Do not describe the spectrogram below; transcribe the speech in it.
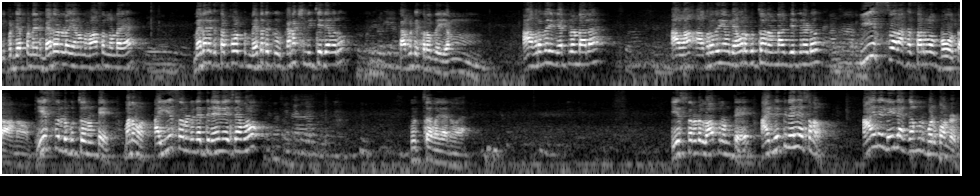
ఇప్పుడు చెప్పండి నేను మెదడులో ఏమైనా వాసనలు ఉన్నాయా? మెదడుకి సపోర్ట్ మెదడుకు కనెక్షన్ ఇచ్చేది ఎవరు? కాబట్టి హృదయం. ఆ హృదయం ఎట్లుండాలా? ఆ ఆ హృదయంలో ఎవరు కూర్చొని ఉండాలని చెప్పినాడు? ఈశ్వర సర్వభూతానం. ఈశ్వరుడు కూర్చొని ఉంటే మనం ఆ ఈశ్వరుడు నెత్తిని ఏం వేసాము? కూర్చోవయ్యా ఈశ్వరుడు లోపల ఉంటే ఆయన నెత్తిని ఏం చేస్తున్నావు ఆయన లేడి ఆ గమ్మును పడుకున్నాడు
